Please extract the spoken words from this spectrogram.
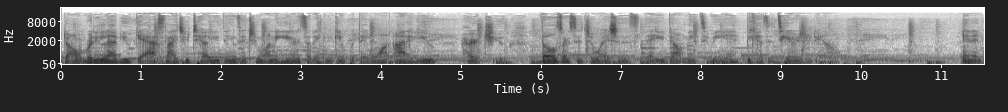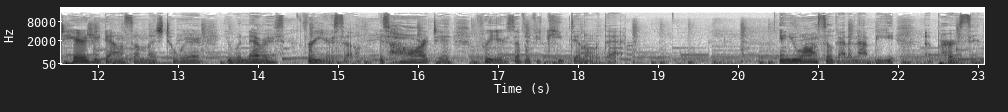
don't really love you, gaslight you, tell you things that you want to hear so they can get what they want out of you, hurt you. Those are situations that you don't need to be in because it tears you down and it tears you down so much to where you will never free yourself. It's hard to free yourself if you keep dealing with that. And you also gotta not be a person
